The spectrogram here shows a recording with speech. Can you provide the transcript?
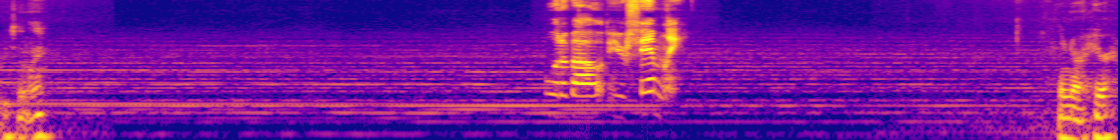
recently. What about your family? They're not here.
